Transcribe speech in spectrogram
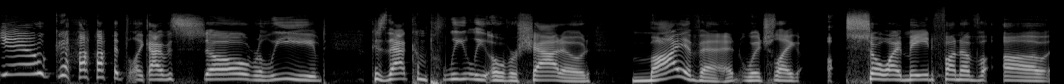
you, God. Like I was so relieved because that completely overshadowed my event, which like so I made fun of uh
